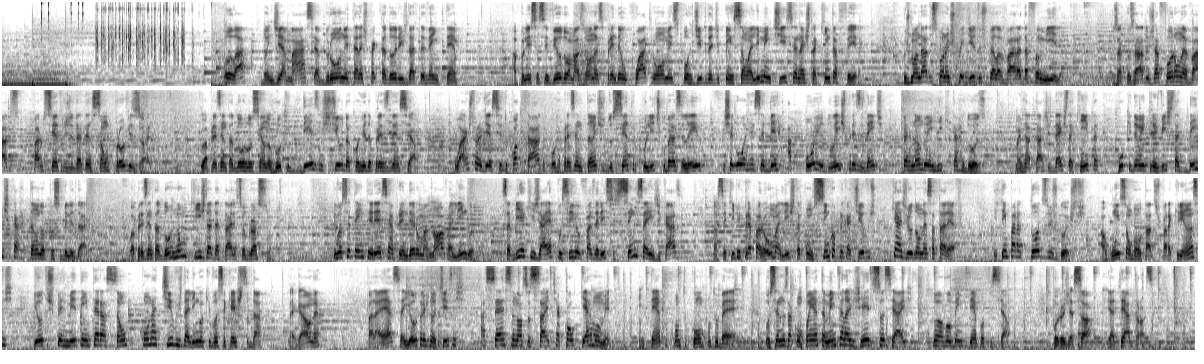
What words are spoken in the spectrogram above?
Olá, bom dia Márcia, Bruno e telespectadores da TV em Tempo. A Polícia Civil do Amazonas prendeu quatro homens por dívida de pensão alimentícia nesta quinta-feira. Os mandados foram expedidos pela Vara da Família. Os acusados já foram levados para o Centro de Detenção Provisória. O apresentador Luciano Huck desistiu da corrida presidencial. O astro havia sido cotado por representantes do Centro Político Brasileiro e chegou a receber apoio do ex-presidente Fernando Henrique Cardoso. Mas na tarde desta quinta, Huck deu entrevista descartando a possibilidade. O apresentador não quis dar detalhes sobre o assunto. E você tem interesse em aprender uma nova língua? Sabia que já é possível fazer isso sem sair de casa? Nossa equipe preparou uma lista com cinco aplicativos que ajudam nessa tarefa. E tem para todos os gostos. Alguns são voltados para crianças e outros permitem interação com nativos da língua que você quer estudar. Legal, né? Para essa e outras notícias, acesse nosso site a qualquer momento, em tempo.com.br. Você nos acompanha também pelas redes sociais no arroba em tempo oficial. Por hoje é só e até a próxima.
